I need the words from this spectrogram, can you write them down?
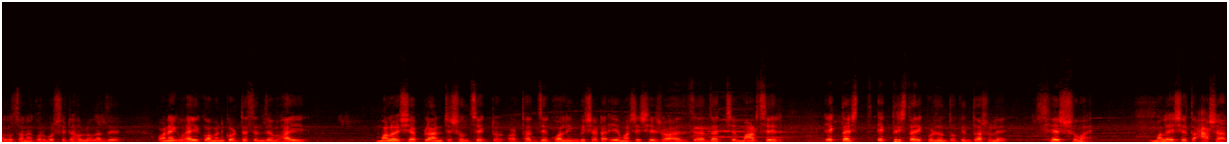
আলোচনা করব, সেটা হলো যে অনেক ভাই কমেন্ট করতেছেন যে, ভাই, মালয়েশিয়া প্লান্টেশন সেক্টর অর্থাৎ যে কলিং বিষয়টা এ মাসে শেষ হওয়া যাচ্ছে মার্চের একতাশ, একত্রিশ তারিখ পর্যন্ত, কিন্তু আসলে শেষ সময়। মালয়েশিয়াতে আসার।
